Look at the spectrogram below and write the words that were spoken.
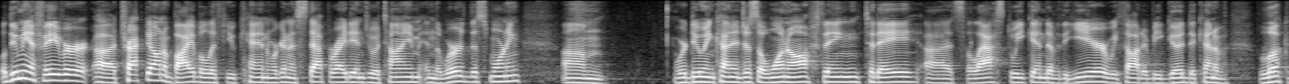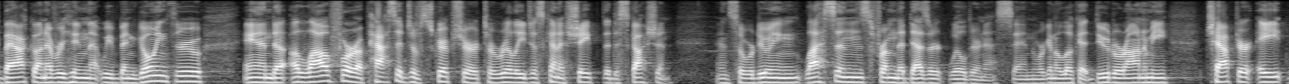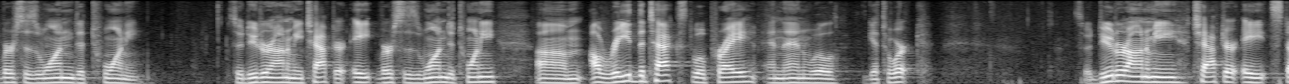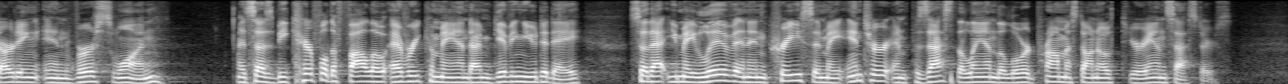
Well, do me a favor, uh, track down a Bible if you can. We're going to step right into a time in the Word this morning. Um, we're doing kind of just a one off thing today. Uh, it's the last weekend of the year. We thought it'd be good to kind of look back on everything that we've been going through and uh, allow for a passage of Scripture to really just kind of shape the discussion. And so we're doing lessons from the desert wilderness, and we're going to look at Deuteronomy chapter 8, verses 1 to 20. So, Deuteronomy chapter 8, verses 1 to 20. Um, I'll read the text, we'll pray, and then we'll get to work. So, Deuteronomy chapter 8, starting in verse 1, it says, Be careful to follow every command I'm giving you today so that you may live and increase and may enter and possess the land the Lord promised on oath to your ancestors.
